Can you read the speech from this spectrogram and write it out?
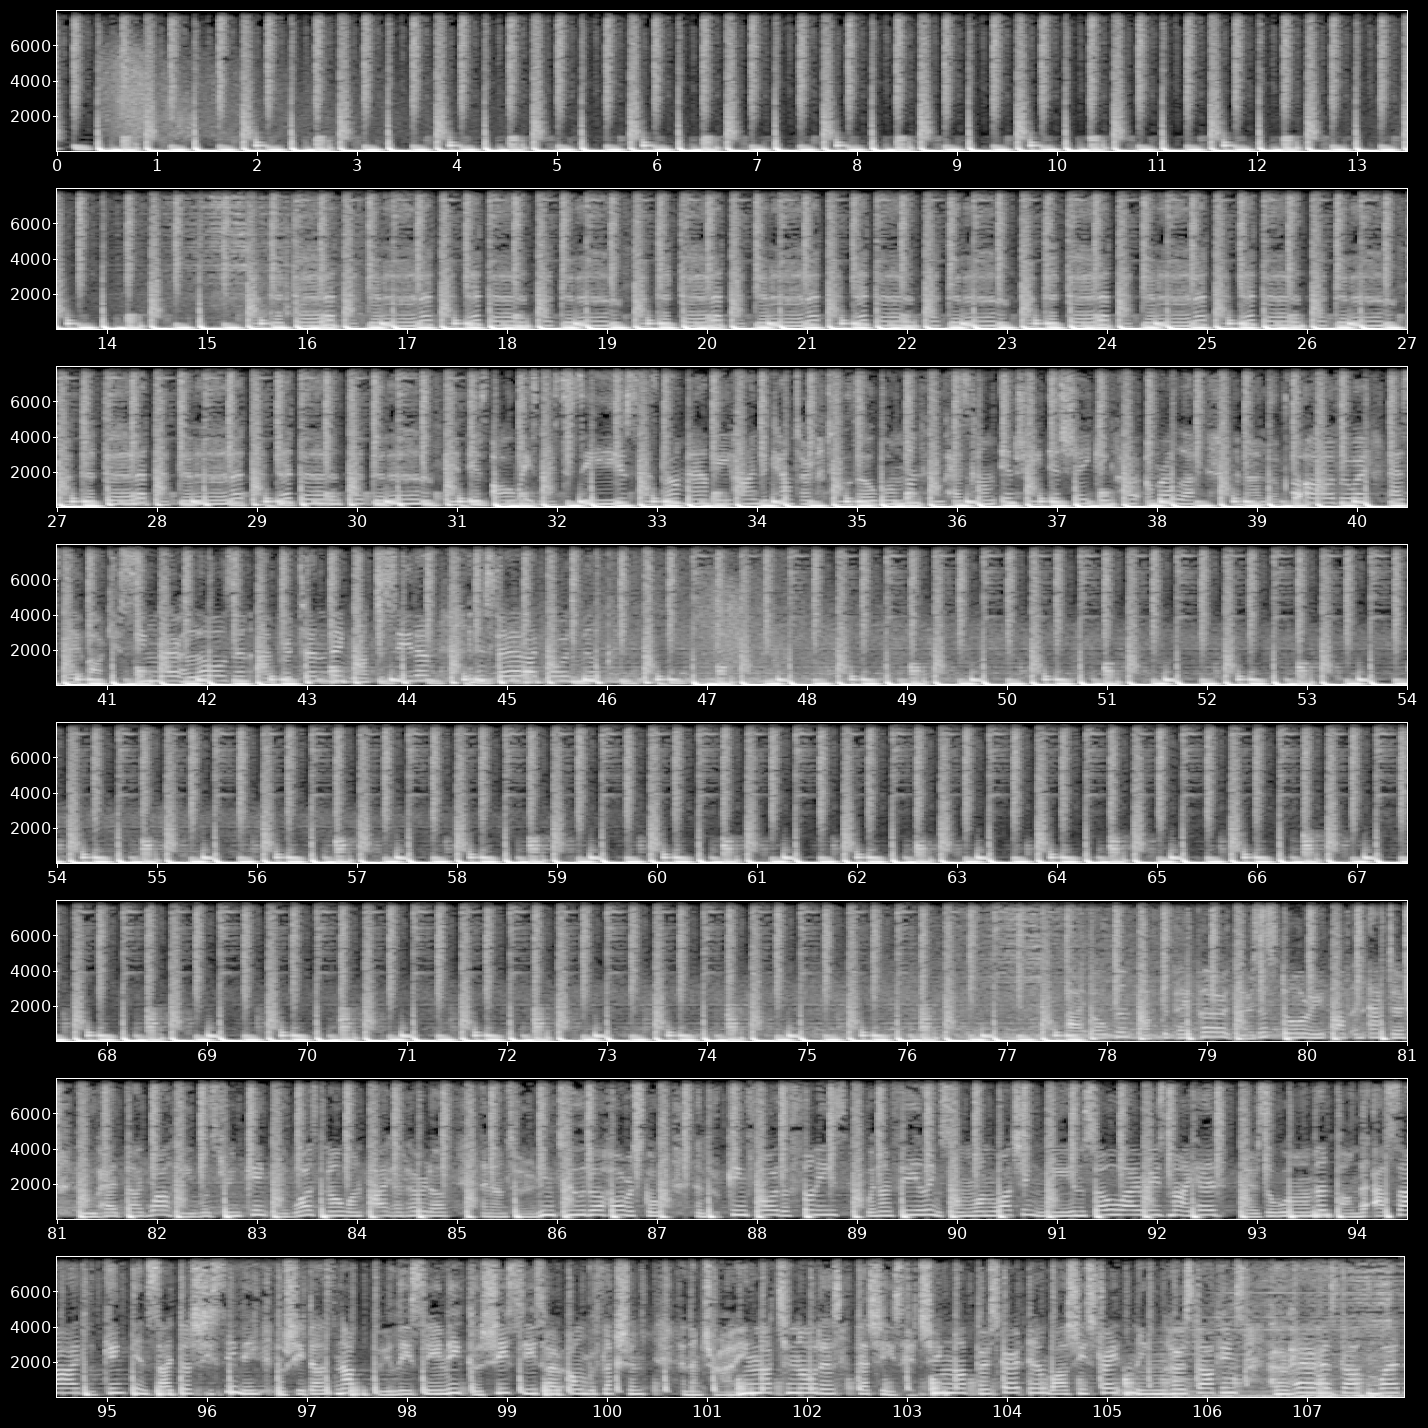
notice that she's hitching up her skirt, and while she's straightening her stockings, her hair has gotten wet.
